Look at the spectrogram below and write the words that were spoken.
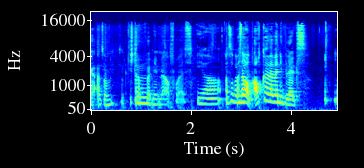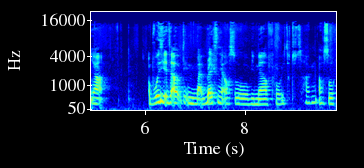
Ja, also, ich glaube Ähm, bei mir Malfoys. Ja. Achso, bei Was mir, auch, auch geil wäre, wenn die Blacks. Ja. Obwohl sie also, die Blacks sind ja auch so wie Malfoy sozusagen. Auch so,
